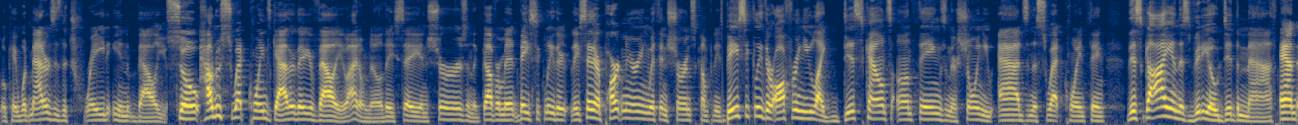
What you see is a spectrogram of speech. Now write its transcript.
okay? What matters is the trade in value. So, how do sweat coins gather their value? I don't know. They say insurers and the government. Basically, they say they're partnering with insurance companies. Basically, they're offering you like discounts on things and they're showing you ads in the sweat coin thing. This guy in this video did the math and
